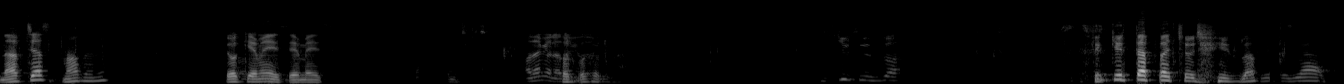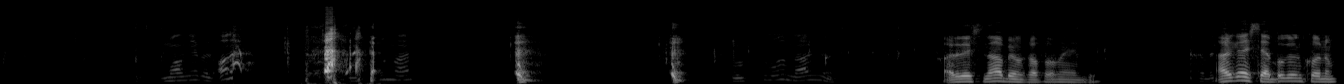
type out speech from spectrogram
Ne yapacağız? Ne yapıyorsun? Yok yemeyiz yemeyiz. Adam gel adam gel. gel. Siz kimsiniz la? Fikir tepe çocuğuyuz lan. Yapıyoruz lan. Bu mal niye böyle? Ana! Korktum lan. Korktum oğlum ne yapıyorsun? Kardeş ne yapıyorsun kafama geldi. Çalış- Arkadaşlar bugün konum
